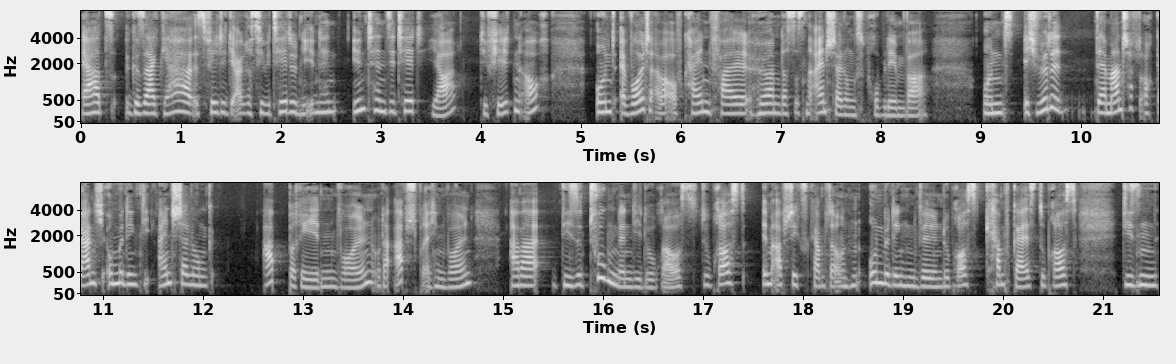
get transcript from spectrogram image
Er hat gesagt, ja, es fehlte die Aggressivität und die Inten- Intensität. Ja, die fehlten auch. Und er wollte aber auf keinen Fall hören, dass es ein Einstellungsproblem war. Und ich würde der Mannschaft auch gar nicht unbedingt die Einstellung abreden wollen oder absprechen wollen, aber diese Tugenden, die du brauchst, du brauchst im Abstiegskampf da unten unbedingten Willen, du brauchst Kampfgeist, du brauchst diesen,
